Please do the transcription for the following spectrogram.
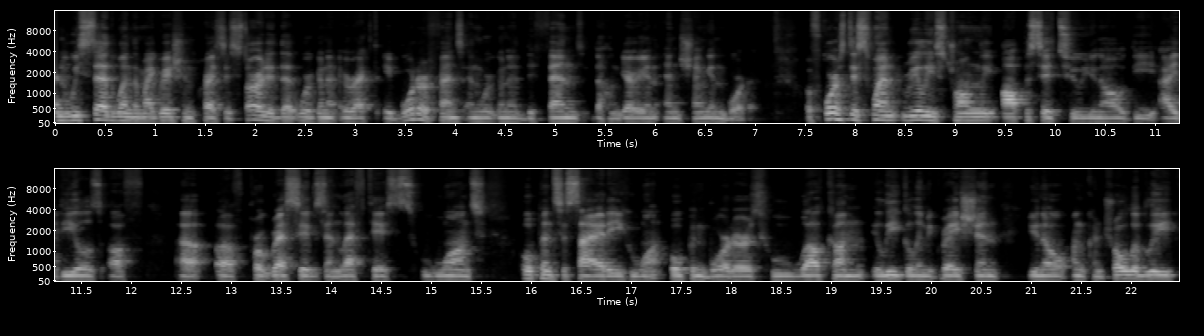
and we said when the migration crisis started that we're going to erect a border fence and we're going to defend the Hungarian and Schengen border. Of course, this went really strongly opposite to you know the ideals of uh, of progressives and leftists who want open society, who want open borders, who welcome illegal immigration, you know, uncontrollably.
